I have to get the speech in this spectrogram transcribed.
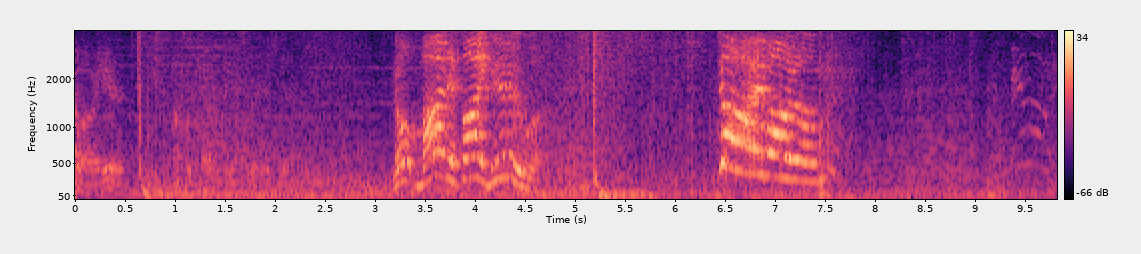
Right here. That's okay. Yes, sir. Yes, sir. Don't mind if I do. Dive on him. Reloading.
